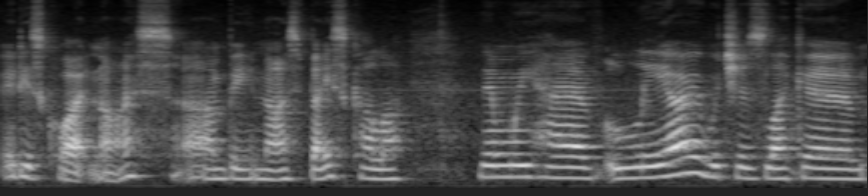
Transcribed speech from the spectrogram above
it is quite nice, um, being a nice base colour. Then we have Leo, which is like a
